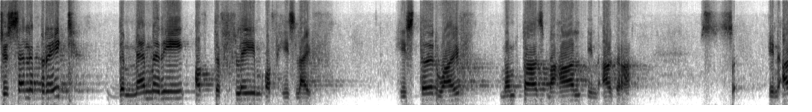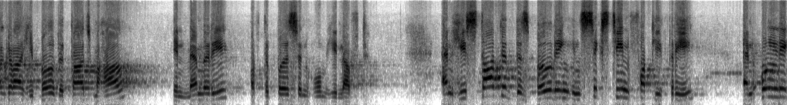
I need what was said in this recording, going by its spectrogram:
to celebrate the memory of the flame of his life. His third wife, Mumtaz Mahal in Agra. So in Agra, he built the Taj Mahal in memory of the person whom he loved. And he started this building in 1643 and only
